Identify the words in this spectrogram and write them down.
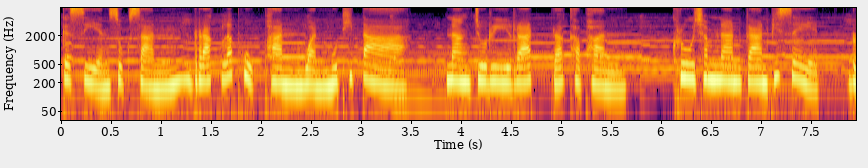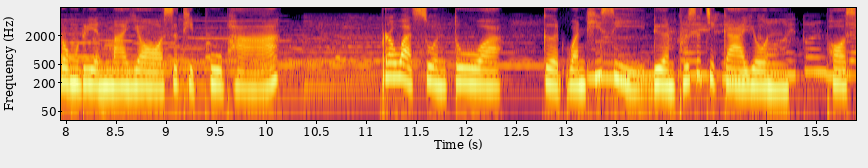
เกษียณสุขสันต์รักและผูกพันวันมุทิตา นางจุรีรัตน์รักพันธ์ ครูชำนาญการพิเศษ โรงเรียนมายอสถิตภูผา ประวัติส่วนตัว เกิดวันที่ 4 เดือนพฤศจิกายน พศ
